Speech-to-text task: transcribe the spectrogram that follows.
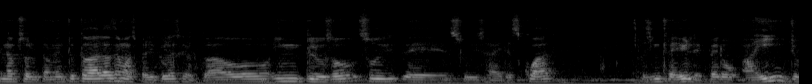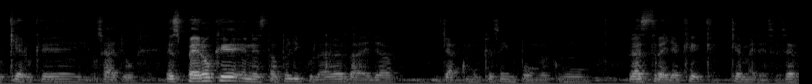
en absolutamente todas las demás películas que ha actuado, incluso su, eh, Suicide Squad, es increíble, pero ahí yo quiero que, o sea, yo espero que en esta película de verdad ella ya como que se imponga como la estrella que, que, que merece ser.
